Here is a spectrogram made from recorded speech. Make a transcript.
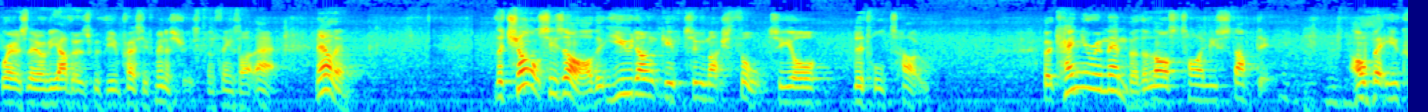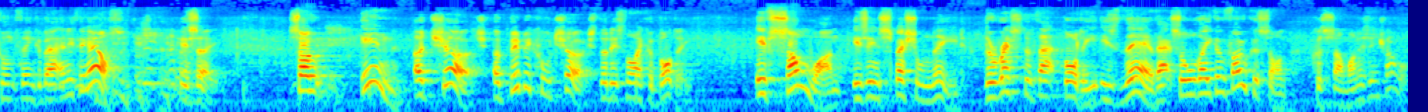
Whereas there are the others with the impressive ministries and things like that. Now then, the chances are that you don't give too much thought to your little toe. But can you remember the last time you stubbed it? I'll bet you couldn't think about anything else, you see. So, in a church, a biblical church that is like a body, if someone is in special need, the rest of that body is there. That's all they can focus on because someone is in trouble.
